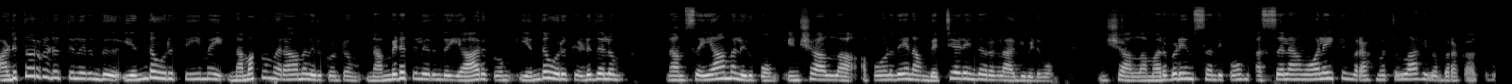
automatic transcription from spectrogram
அடுத்தவர்களிடத்திலிருந்து எந்த ஒரு தீமை நமக்கும் வராமல் இருக்கட்டும் நம்மிடத்திலிருந்து யாருக்கும் எந்த ஒரு கெடுதலும் நாம் செய்யாமல் இருப்போம். இன்ஷா அல்லாஹ் அப்பொழுதே நாம் வெற்றியடைந்தவர்களாகி விடுவோம் இன்ஷா அல்லாஹ் மறுபடியும் சந்திப்போம். அஸ்லாம் வலைக்கம் வரமத்துல்லாஹி வபரகாத்து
